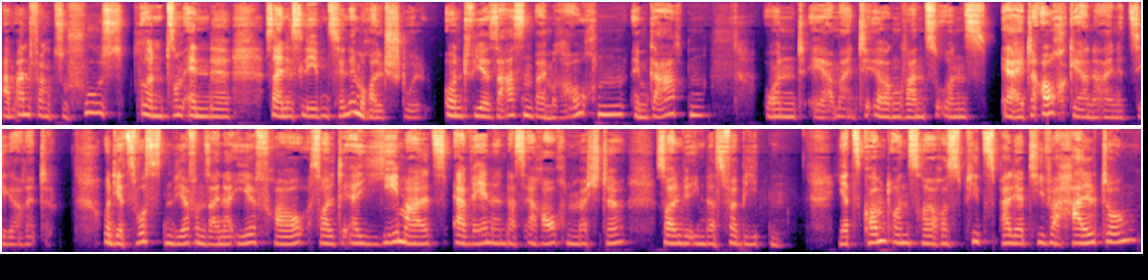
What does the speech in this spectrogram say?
am Anfang zu Fuß und zum Ende seines Lebens hin im Rollstuhl. Und wir saßen beim Rauchen im Garten und er meinte irgendwann zu uns, er hätte auch gerne eine Zigarette. Und jetzt wussten wir von seiner Ehefrau, sollte er jemals erwähnen, dass er rauchen möchte, sollen wir ihm das verbieten. Jetzt kommt unsere hospizpalliative Haltung,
